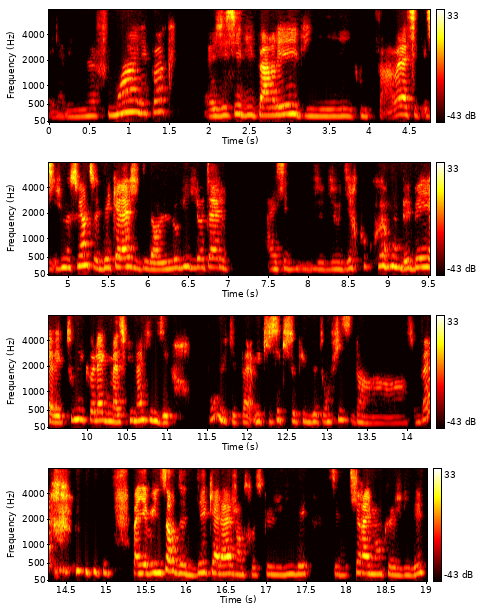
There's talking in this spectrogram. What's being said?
il avait neuf mois à l'époque. Euh, essayé de lui parler et puis enfin voilà je me souviens de ce décalage j'étais dans le lobby de l'hôtel à essayer de, dire coucou à mon bébé avec tous mes collègues masculins qui me disaient oh, mais, pas... mais qui c'est qui s'occupe de ton fils? Ben son père. Enfin il y avait une sorte de décalage entre ce que je vivais ces tiraillements que je vivais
